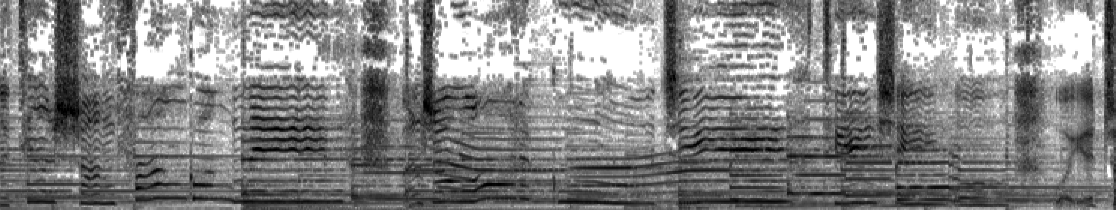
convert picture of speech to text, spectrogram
在天上放光明，反射我的孤寂，提醒我，我也知。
